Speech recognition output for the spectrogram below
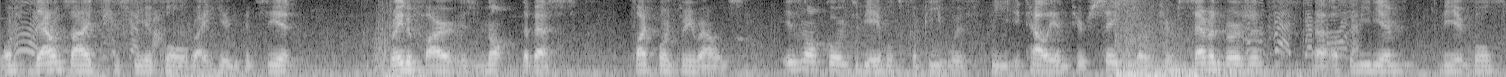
One of the downsides of this vehicle right here, you can see it. Rate of fire is not the best. 5.3 rounds is not going to be able to compete with the Italian tier 6 or tier 7 version uh, of the medium vehicles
